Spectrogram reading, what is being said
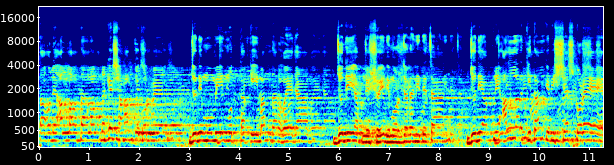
তাহলে আল্লাহ তাআলা আপনাকে সাহায্য করবেন। যদি মুমিন, মুত্তাকি, ইমানদার হয়ে যান, যদি আপনি শহীদ মর্যাদা নিতে চান, যদি আপনি আল্লাহর কিতাবকে বিশ্বাস করেন,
